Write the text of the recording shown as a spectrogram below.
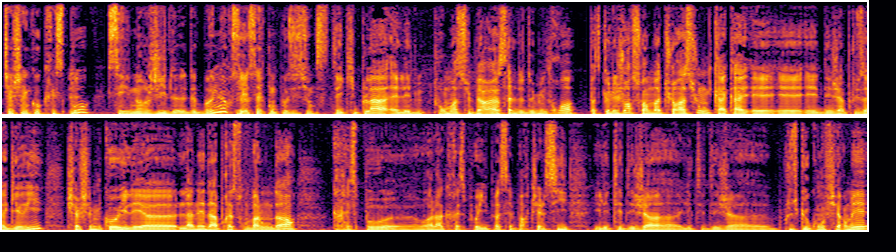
Tchachenko, Crespo, c'est une orgie de, de bonheur ce- Et- cette composition. Cette équipe-là, elle est pour moi supérieure à celle de 2003. Parce que les joueurs sont à maturation. Kaka est, est- est déjà plus aguerri. Shevchenko, il est euh, l'année d'après son ballon d'or. Crespo, euh, voilà, Crespo, il passait par Chelsea. Il était déjà, il était déjà euh, plus que confirmé.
